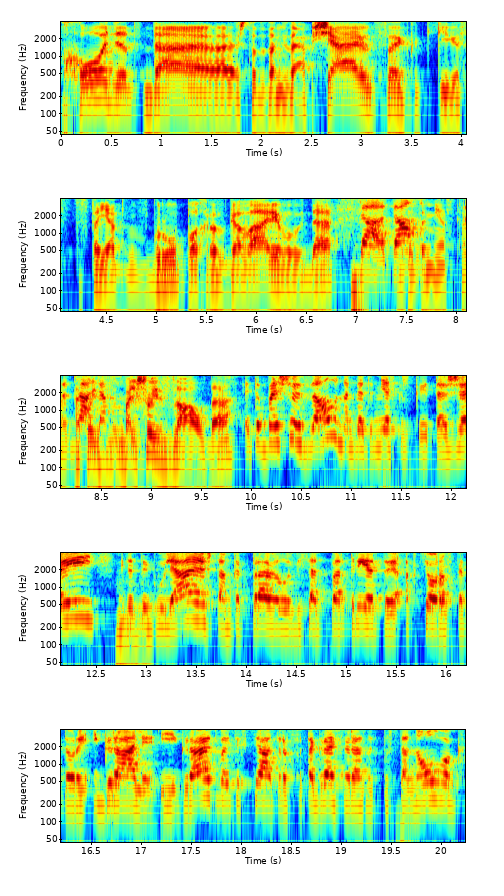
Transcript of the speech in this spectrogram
ходят, да, что-то там, не знаю, общаются, какие стоят в группах, разговаривают, да? Да, там... вот это место. э, да, Такой там- большой зал, да? Это большой зал, иногда это несколько этажей, где ты гуляешь, там, как правило, висят портреты актеров, которые играли и играют в этих театрах, фотографии разных постановок.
